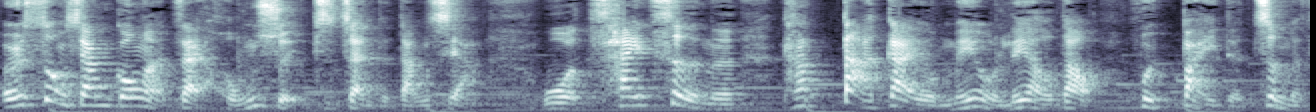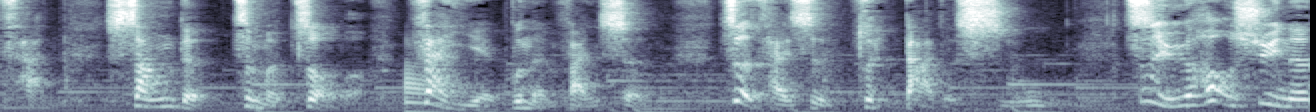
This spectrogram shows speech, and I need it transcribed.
而宋襄公啊，在洪水之战的当下，我猜测呢，他大概有没有料到会败得这么惨，伤得这么重哦，再也不能翻身，这才是最大的失误。至于后续呢，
